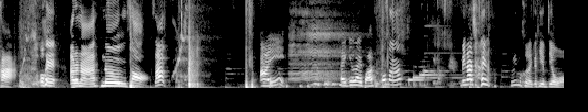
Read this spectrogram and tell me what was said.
ค่ะ โอเค เอาแล้วนะหนึ่งสองสามไอไอกินอะไรปะต้นนะ ไม่น่าใช่หรอกเฮ้ย มันคืออะไรกระเทียมเจียวเหรอ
